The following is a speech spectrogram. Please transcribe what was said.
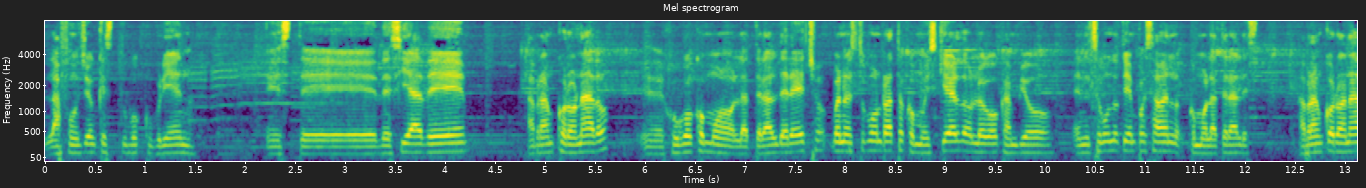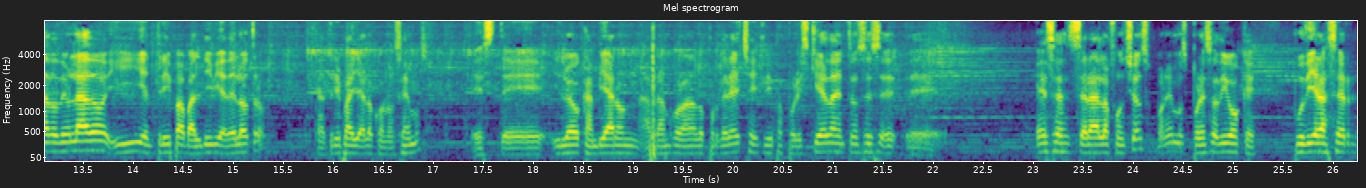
la función que estuvo cubriendo. Este decía de Abraham Coronado, eh, jugó como lateral derecho. Bueno, estuvo un rato como izquierdo, luego cambió. En el segundo tiempo estaban como laterales. Abraham Coronado de un lado y el Tripa Valdivia del otro. Que al Tripa ya lo conocemos. Este, y luego cambiaron Abraham Coronado por derecha y Tripa por izquierda. Entonces, eh, eh, esa será la función, suponemos. Por eso digo que pudiera ser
